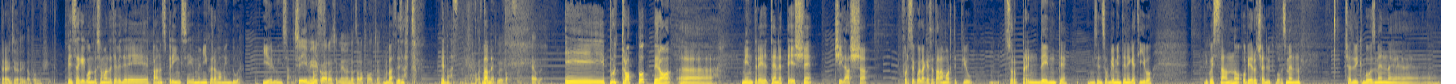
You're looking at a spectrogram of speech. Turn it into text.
tre giorni dopo che è uscito. Pensa che quando siamo andati a vedere Palm Springs, io e un mio amico eravamo in due, io e lui in sala. Sì, E mi basta. ricordo, cioè, mi hai mandato la foto. E basta, esatto. E basta. Eravate Vabbè. due basta. E vabbè. E purtroppo, però, eh, mentre Tenet esce, ci lascia forse quella che è stata la morte più mh, sorprendente, in senso ovviamente negativo, di quest'anno, ovvero Chadwick Boseman. Chadwick Boseman eh,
